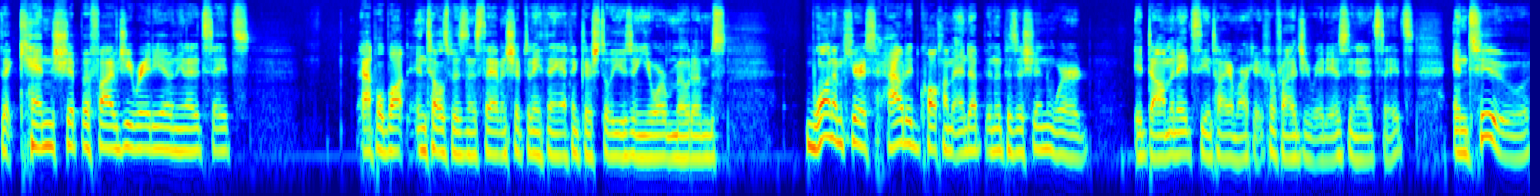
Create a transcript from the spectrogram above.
that can ship a 5G radio in the United States. Apple bought Intel's business. They haven't shipped anything. I think they're still using your modems. One, I'm curious, how did Qualcomm end up in the position where it dominates the entire market for 5G radios in the United States? And two,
